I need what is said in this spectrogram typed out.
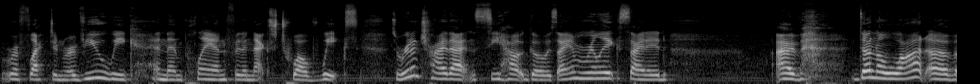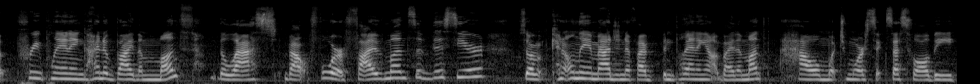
reflect and review week and then plan for the next 12 weeks. So we're going to try that and see how it goes. I am really excited. I've done a lot of pre planning kind of by the month, the last about four or five months of this year. So I can only imagine if I've been planning out by the month, how much more successful I'll be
